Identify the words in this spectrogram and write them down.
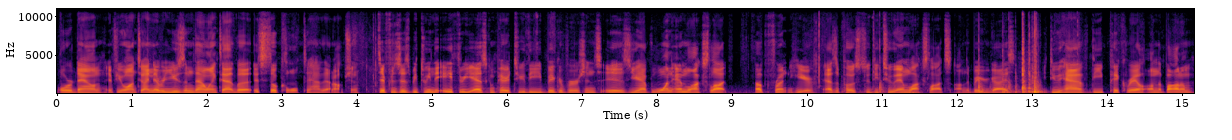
or down if you want to. I never use them down like that, but it's still cool to have that option. Differences between the A3S compared to the bigger versions is you have one M-LOK slot up front here as opposed to the two M-LOK slots on the bigger guys. You do have the pick rail on the bottom,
